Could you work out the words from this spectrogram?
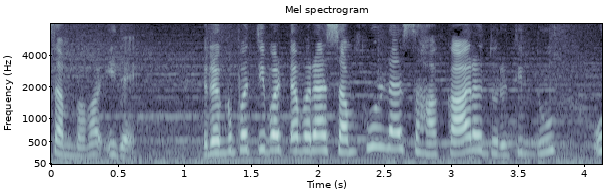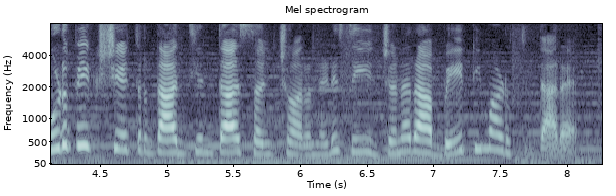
ಸಂಭವ ಇದೆ. ರಘುಪತಿ ಭಟ್ ಅವರ ಸಂಪೂರ್ಣ ಸಹಕಾರ ದೊರೆತಿದ್ದು, ಉಡುಪಿ ಕ್ಷೇತ್ರದಾದ್ಯಂತ ಸಂಚಾರ ನಡೆಸಿ ಜನರ ಭೇಟಿ ಮಾಡುತ್ತಿದ್ದಾರೆ.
